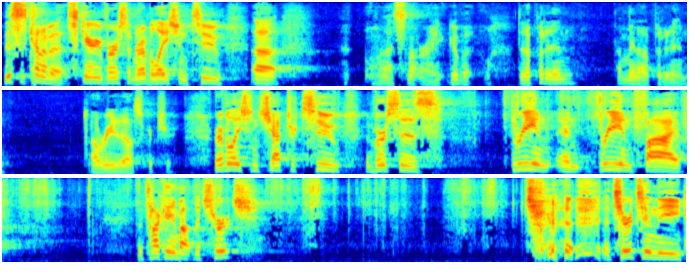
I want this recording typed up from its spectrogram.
This is kind of a scary verse in Revelation 2. Uh, well, that's not right. Go, but did I put it in? I may not have put it in. I'll read it out of Scripture. Revelation chapter 2, verses 3 and, and 3 and 5. We're talking about the church. church in the,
